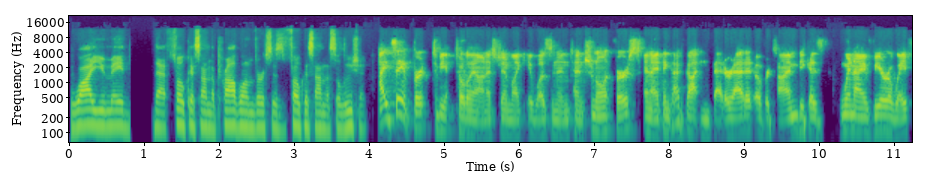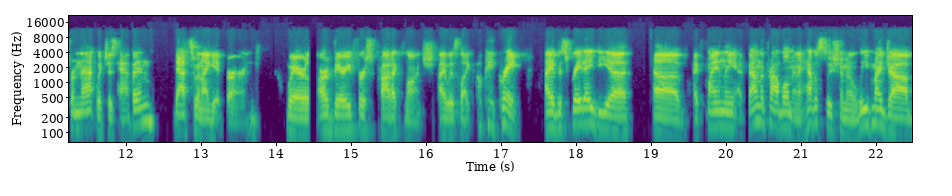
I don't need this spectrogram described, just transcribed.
why you made that focus on the problem versus focus on the solution? I'd say, for, to be totally honest, Jim, like it wasn't intentional at first. And I think I've gotten better at it over time because when I veer away from that, which has happened, that's when I get burned. Where our very first product launch, I was like, okay, great. I have this great idea of I finally I found the problem and I have a solution. I'm going to leave my job.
